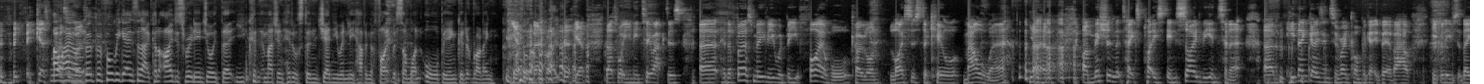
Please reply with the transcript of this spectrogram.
it gets worse Oh, hang on. But before we get into that, can I just really enjoyed that you couldn't imagine Hiddleston genuinely having a fight with someone or being good at running. Yeah, no, yeah, that's why you need two actors. Uh, the first movie would be Firewall: colon License to Kill Malware, um, a mission that takes place inside the internet. Um, he then goes into a very complicated bit about how he believes that they.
